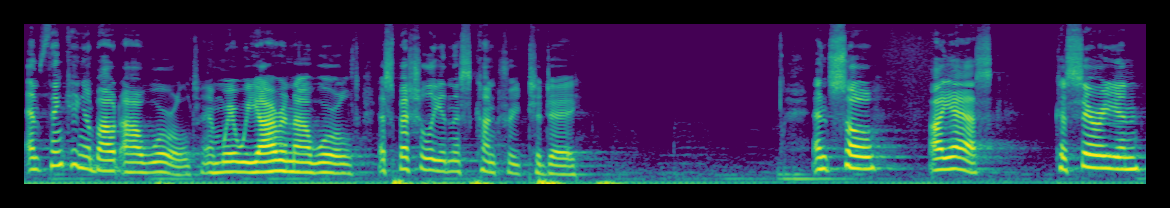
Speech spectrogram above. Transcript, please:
and thinking about our world and where we are in our world, especially in this country today. And so I ask Kasserian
